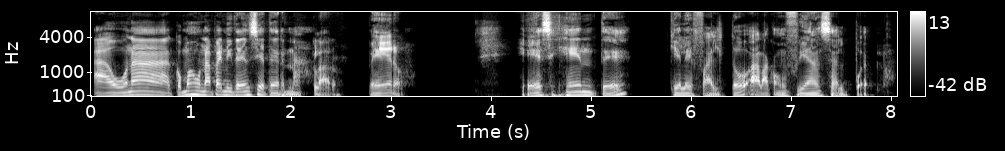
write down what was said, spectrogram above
a una ¿cómo es una penitencia eterna. Claro. Pero es gente que le faltó a la confianza al pueblo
